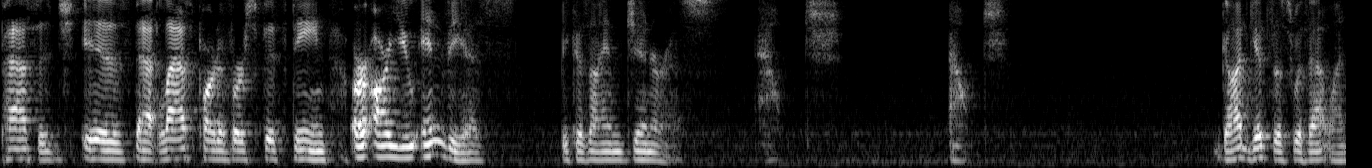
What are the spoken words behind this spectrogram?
passage is that last part of verse 15 or are you envious because I am generous? Ouch. Ouch. God gets us with that one.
